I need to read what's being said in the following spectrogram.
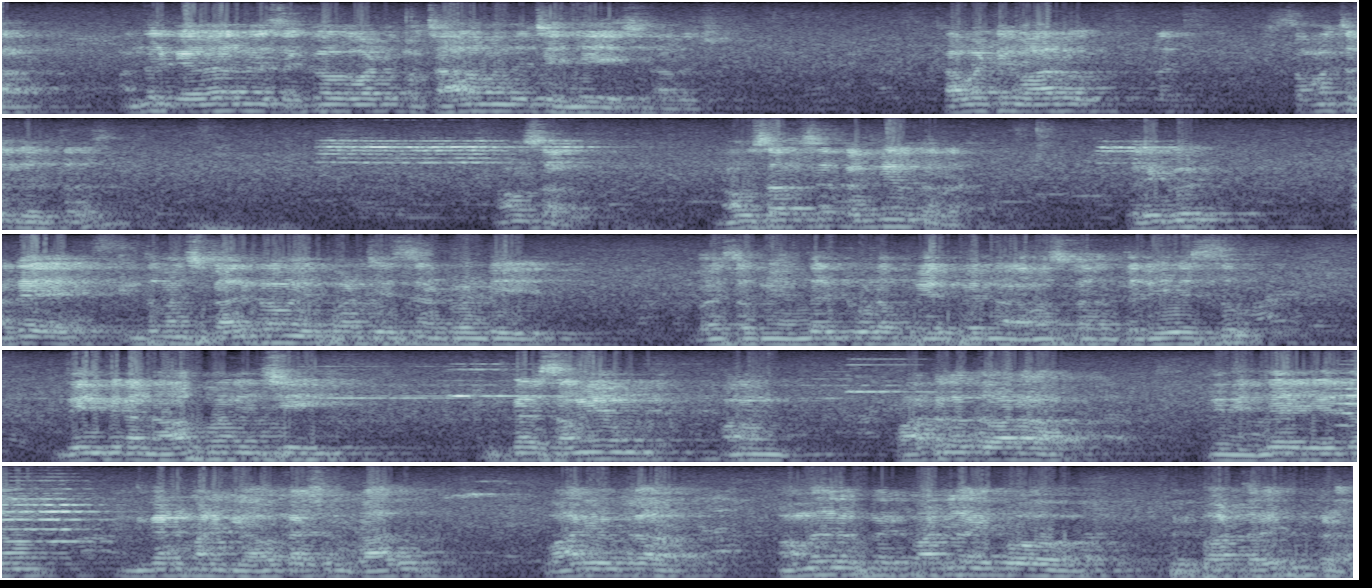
అందరికి అవేర్నెస్ ఎక్కువ కాబట్టి చాలా మంది వచ్చి ఎంజాయ్ చేసిన ఆ రోజు. కాబట్టి వారు సంవత్సరం జరుగుతారు now sir now sir sir continue కదా వెరీ గుడ్ అంటే ఇంత మంచి కార్యక్రమం ఏర్పాటు చేసినటువంటి వైఎస్ఆర్ మీ అందరికీ కూడా పేరు పేరున నమస్కారం తెలియజేస్తూ దీనికి నన్ను ఆహ్వానించి ఇక్కడ సమయం మనం పాటల ద్వారా నేను ఎంజాయ్ చేద్దాం. ఎందుకంటే మనకి అవకాశం రాదు వారి యొక్క మహమ్మద్ గారి పాటలు ఎక్కువ మీరు పాడతారు? ఇక్కడ.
